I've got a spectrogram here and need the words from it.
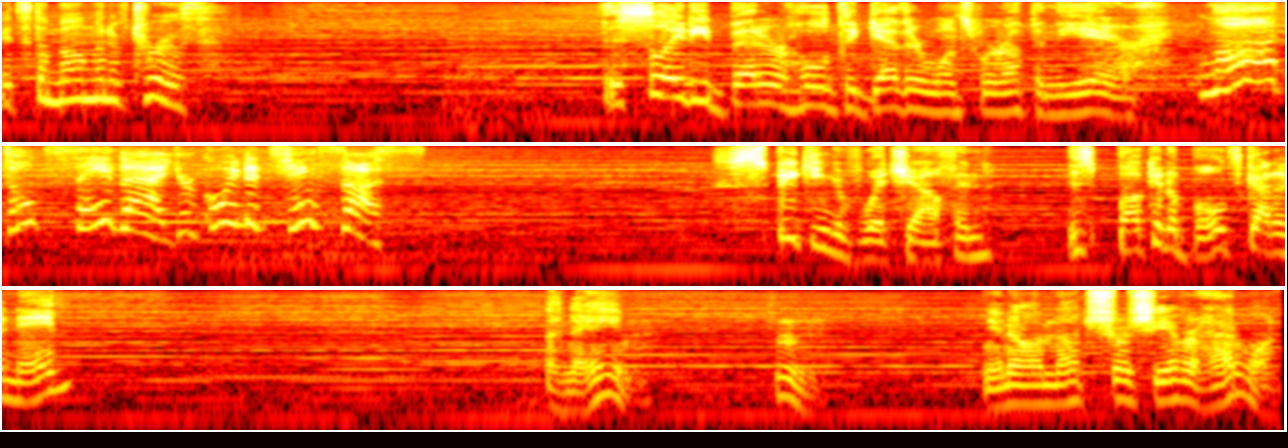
it's the moment of truth. This lady better hold together once we're up in the air. Law, don't say that! You're going to jinx us! Speaking of which, Alphen, this bucket of bolts got a name? A name? Hmm. You know, I'm not sure she ever had one.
